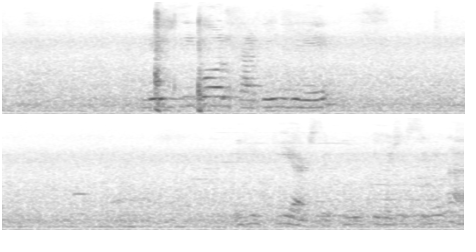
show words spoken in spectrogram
ফ্লেক্সিবল কাটিং দিয়ে দেখি কি আসছে। ফ্লুইড কি বেশি ছিল না?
